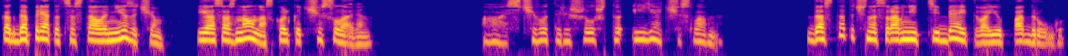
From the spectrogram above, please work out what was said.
Когда прятаться стало незачем, я осознал, насколько тщеславен. А с чего ты решил, что и я тщеславна? Достаточно сравнить тебя и твою подругу.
